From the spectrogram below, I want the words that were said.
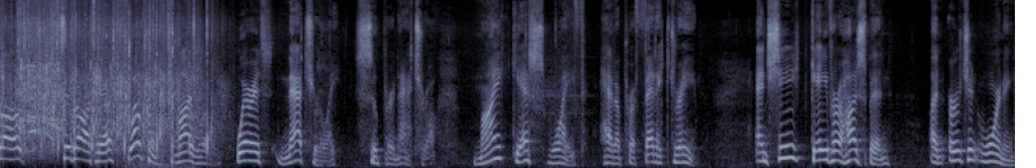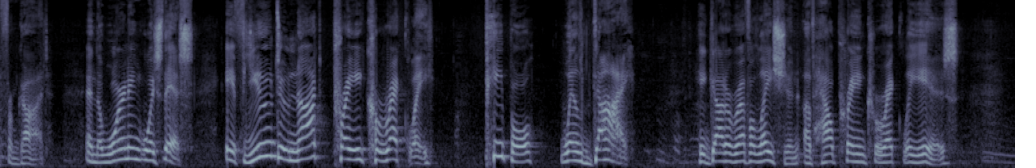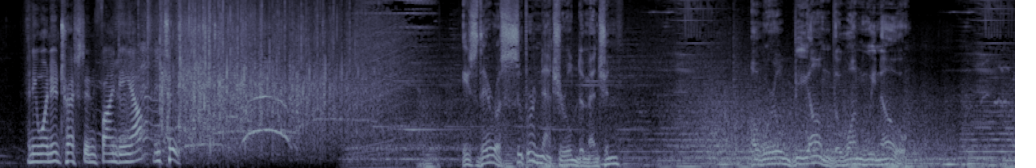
Hello, Sid Roth here. Welcome to my world, where it's naturally supernatural. My guest's wife had a prophetic dream, and she gave her husband an urgent warning from God. And the warning was this if you do not pray correctly, people will die. He got a revelation of how praying correctly is. Anyone interested in finding out? Me too. Is there a supernatural dimension? A world beyond the one we know?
